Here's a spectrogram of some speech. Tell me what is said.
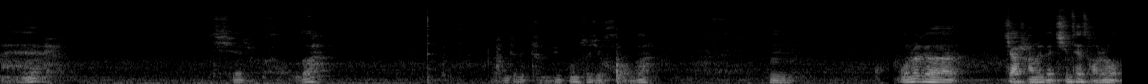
哎，切好了。我们这个准备工作就好了。嗯，我们这个家常那个芹菜炒肉。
